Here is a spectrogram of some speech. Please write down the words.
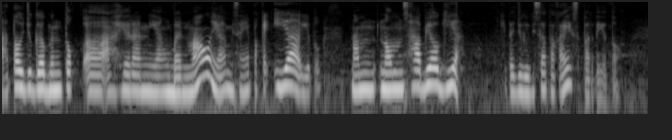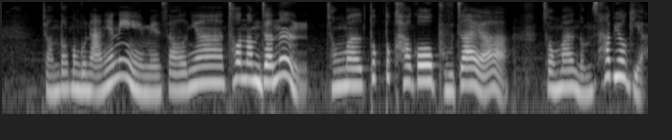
atau juga bentuk eh, akhiran yang banmal ya misalnya pakai iya gitu nam nom sabyogia kita juga bisa pakai seperti itu contoh penggunaannya nih misalnya 저 남자는 정말 똑똑하고 부자야 정말 nom sabyogia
